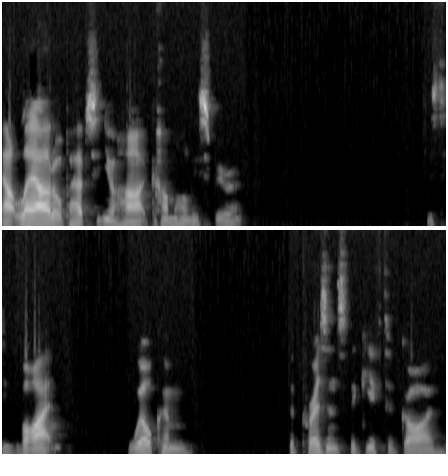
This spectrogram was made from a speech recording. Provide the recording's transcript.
out loud or perhaps in your heart. Come, Holy Spirit. Just invite, welcome the presence, the gift of God.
